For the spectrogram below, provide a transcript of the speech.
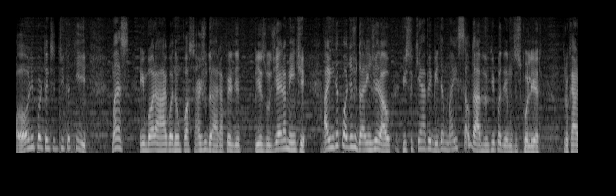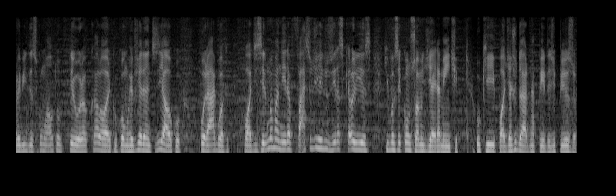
Olha a importante dica aqui. Mas, embora a água não possa ajudar a perder peso diariamente, ainda pode ajudar em geral, visto que é a bebida mais saudável que podemos escolher. Trocar bebidas com alto teor calórico, como refrigerantes e álcool, por água pode ser uma maneira fácil de reduzir as calorias que você consome diariamente, o que pode ajudar na perda de peso.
